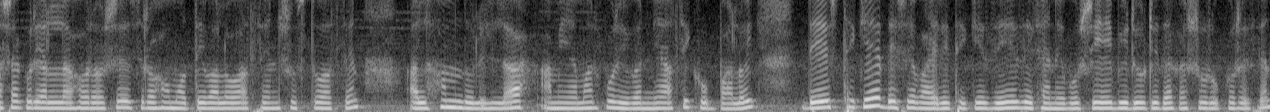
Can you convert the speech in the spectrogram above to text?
আশা করি আল্লাহর অশেষ রহমতে ভালো আছেন, সুস্থ আছেন। আলহামদুলিল্লাহ, আমি আমার পরিবার নিয়ে আছি খুব ভালোই। দেশ থেকে, দেশে বাইরে থেকে যে যেখানে বসে এই ভিডিওটি দেখা শুরু করেছেন,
